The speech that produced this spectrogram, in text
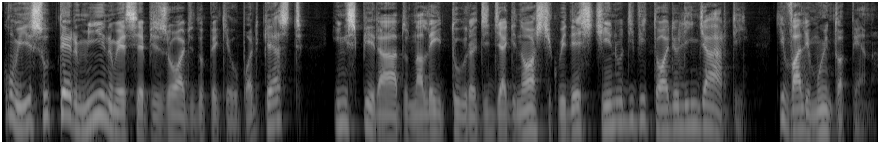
com isso termino esse episódio do PQ Podcast, inspirado na leitura de Diagnóstico e Destino de Vittorio Lingiardi, que vale muito a pena.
